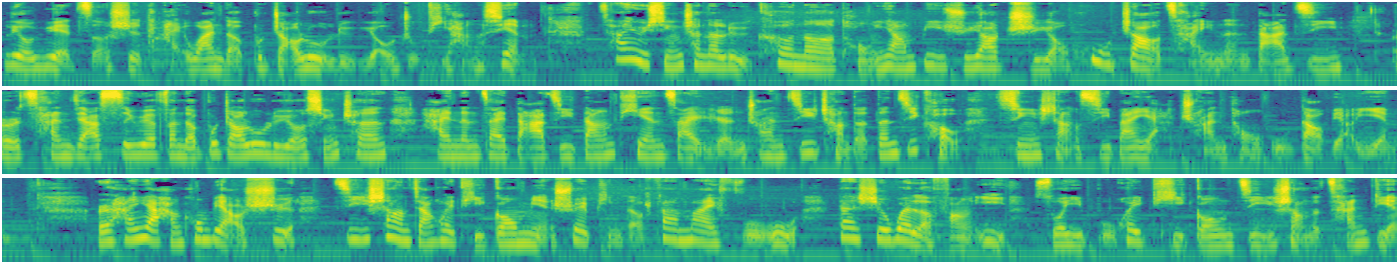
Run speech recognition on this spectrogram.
六月则是台湾的不着陆旅游主题航线。参与行程的旅客呢，同样必须要持有护照才能搭机。而参加四月份的不着陆旅游行程，还能在搭机当天在仁川机场的登机口欣赏西班牙传统舞蹈表演。而韩亚航空表示，机上将会提供免税品的贩卖服务，但是为了防疫，所以不会提供机上的餐点。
